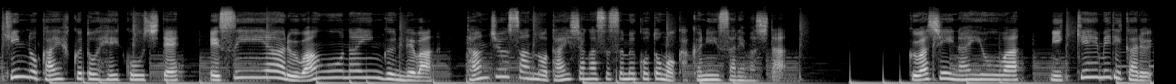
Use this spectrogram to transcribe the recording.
菌の回復と並行して SER109 群では単重酸の代謝が進むことも確認されました。詳しい内容は日経メディカル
